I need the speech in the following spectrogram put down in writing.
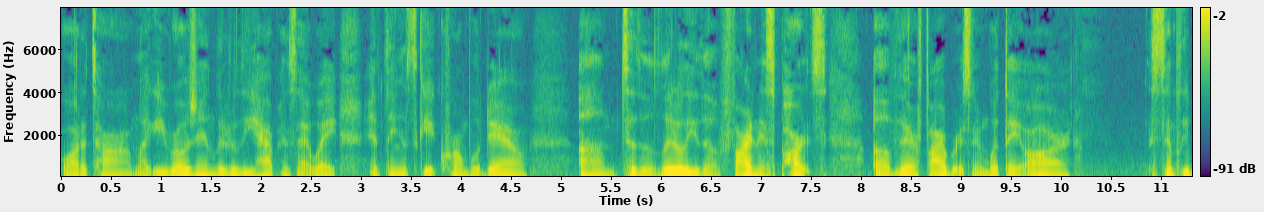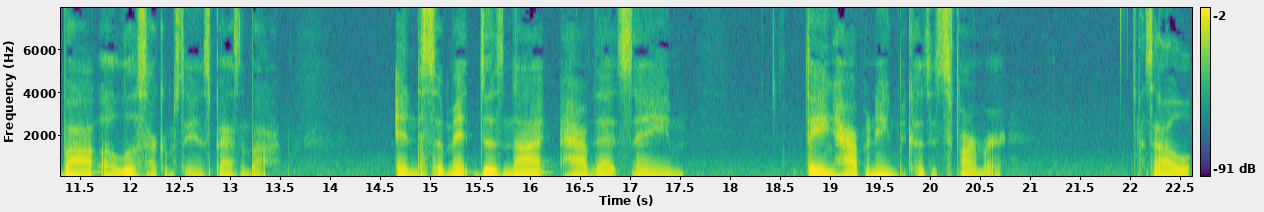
all the time. Like erosion literally happens that way and things get crumbled down um, to the literally the finest parts of their fibers and what they are simply by a little circumstance passing by and cement does not have that same thing happening because it's firmer. So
